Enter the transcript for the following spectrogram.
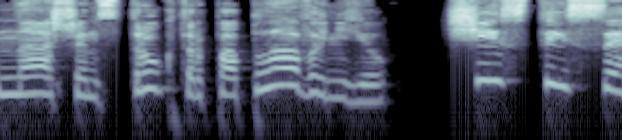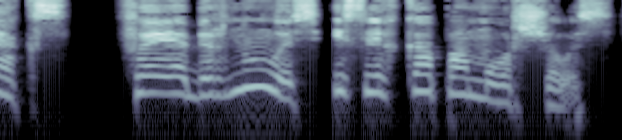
Наш инструктор по плаванию — чистый секс». Фэй обернулась и слегка поморщилась.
